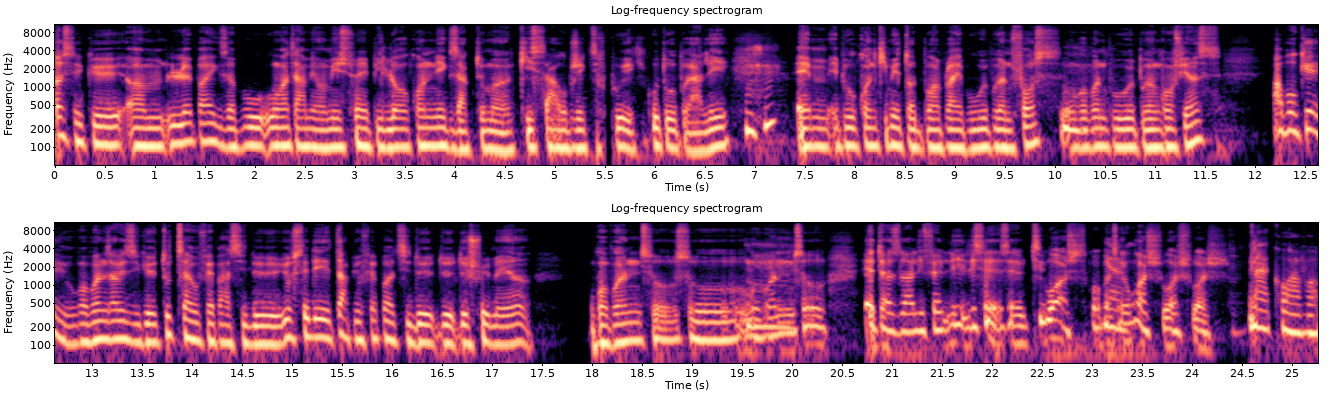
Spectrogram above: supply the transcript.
Parce que um, le par exemple ou, ou entamer en mission et puis là on connaît exactement qui ça objectif pour et qui coûte pour aller et, et puis on connaît qui méthode pour employer pour reprendre force, on comprend pour reprendre confiance. Ah ok, vous comprenez, ça veut dire que tout ça vous fait partie de, c'est des étapes, vous fait partie de, de, de chemin. hein. Vous comprenez, so, so, vous comprenez, so, et Tesla, il fait, il, il- c'est, c'est petit wash, vous comprenez, wash, wash, wash. D'accord, avant.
